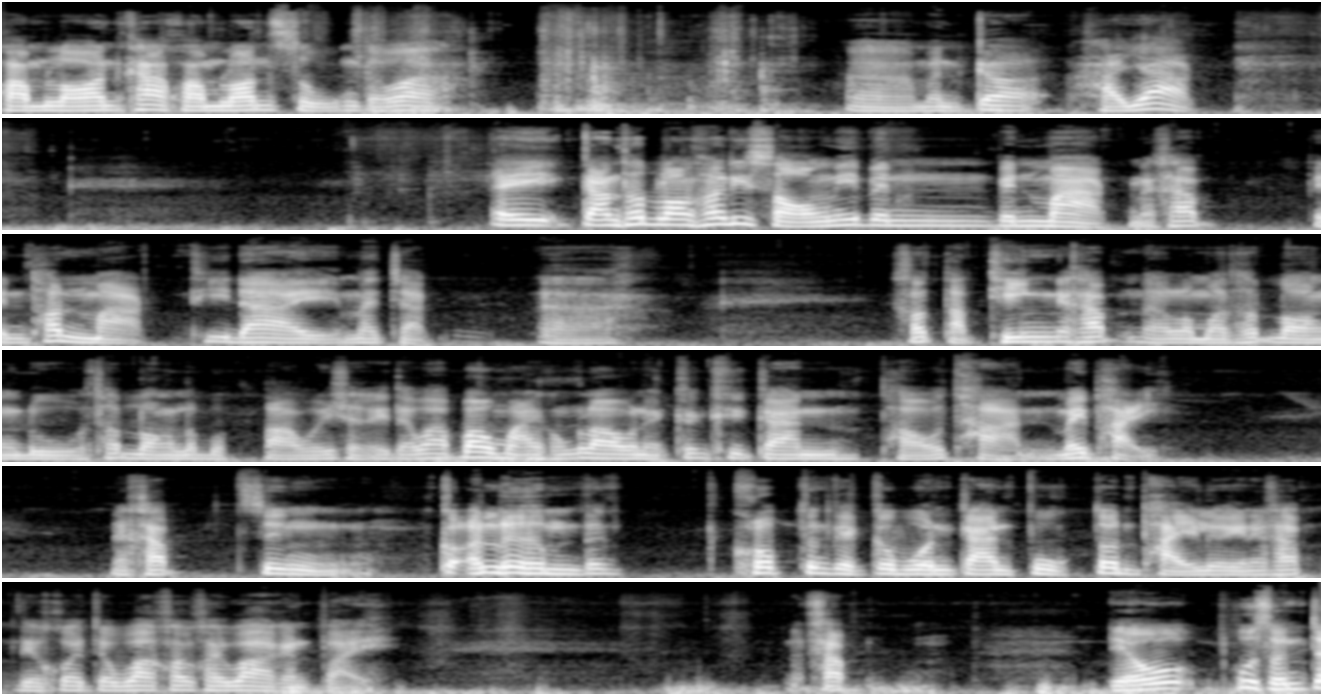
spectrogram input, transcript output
ความร้อนค่าความร้อนสูง แต่ว่าอ่ามันก็หายากไอการทดลองครั้งที่สองนี้เป็นเป็นหมากนะครับ เป็นท่อนหมากที่ได้มาจากอ่าเขาตัดทิ้งนะครับเราเรามาทดลองดูทดลองระบบเตาเฉยแต่ว่าเป้าหมายของเราเนี่ยก็คือการเผาถ่านไม้ไผ่นะครับ ซึ่งก็เริ่มตั้ง ครบตั้งแต่กระบวนการปลูกต้นไผ่เลยนะครับ เดี๋ยวก็จะว่าค่อย ๆ ว่ากันไปนะครับ เดี๋ยวผู้สนใจ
